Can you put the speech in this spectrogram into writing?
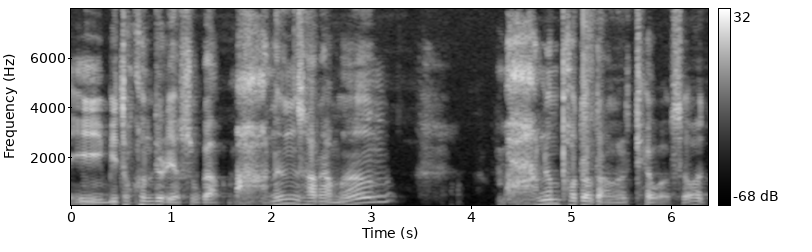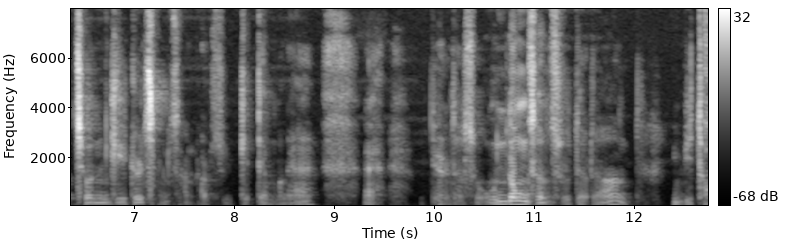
이 미토콘드리아 수가 많은 사람은 많은 포도당을 태워서 전기를 생산할 수 있기 때문에 예를 들어서 운동 선수들은 미토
